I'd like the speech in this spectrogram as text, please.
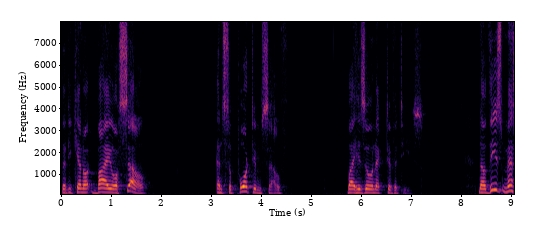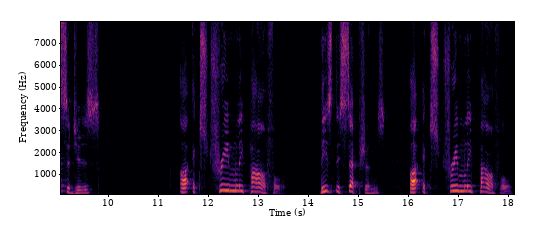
that he cannot buy or sell and support himself by his own activities. Now, these messages are extremely powerful. These deceptions are extremely powerful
